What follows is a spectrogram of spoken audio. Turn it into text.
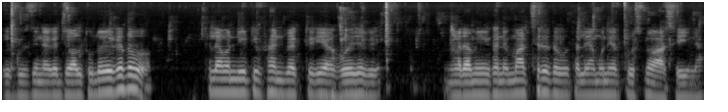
একুশ দিন আগে জল তুলে রেখে দেবো, তাহলে আমার নিউট্রিফাইন্ড ব্যাকটেরিয়া হয়ে যাবে। আর আমি এখানে মাছ ছেড়ে দেবো, তাহলে এমনই আর প্রশ্ন আসেই না।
